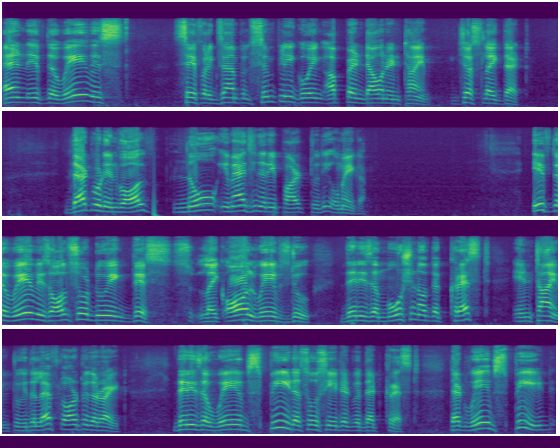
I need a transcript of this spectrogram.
and if the wave is say for example, simply going up and down in time just like that, that would involve no imaginary part to the omega. If the wave is also doing this like all waves do, there is a motion of the crest in time to the left or to the right. There is a wave speed associated with that crest. That wave speed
